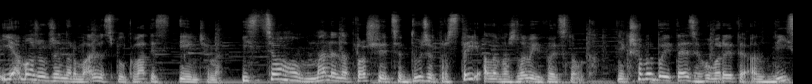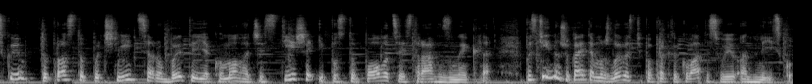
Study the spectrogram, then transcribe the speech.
і я можу вже нормально спілкуватись з іншими. І з цього в мене напрошується дуже простий, але важливий висновок. Якщо ви боїтесь говорити англійською, то просто почніть це робити якомога частіше і поступово цей страх зникне. Постійно шукайте можливості попрактикувати свою англійську.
